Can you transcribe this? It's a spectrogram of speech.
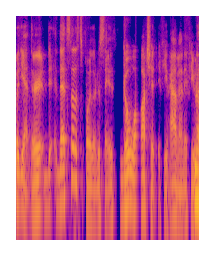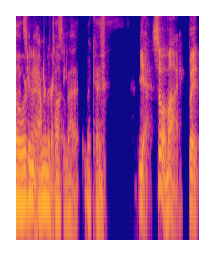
but yeah, there. That's not a spoiler to say. Go watch it if you haven't. If you no, haven't we're seen gonna. I'm gonna talk scene. about it because Yeah, so am I. But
